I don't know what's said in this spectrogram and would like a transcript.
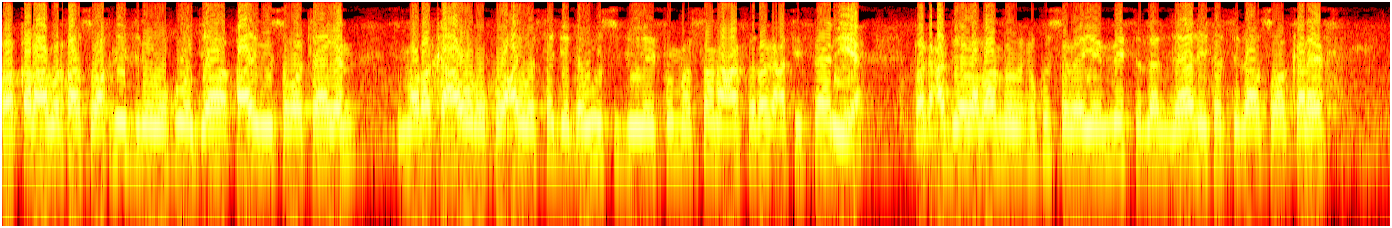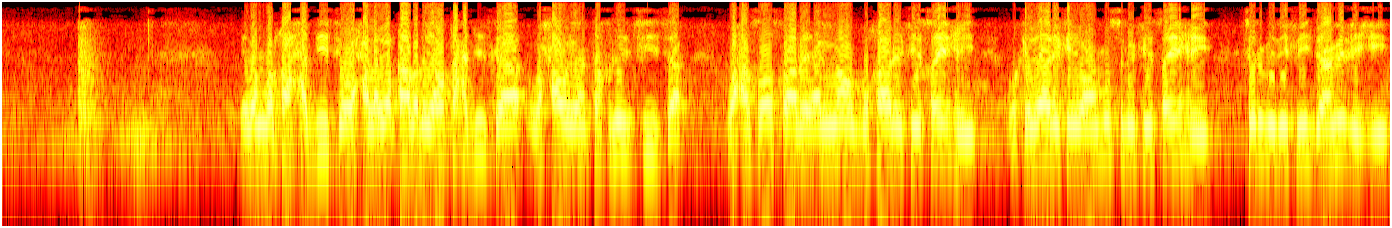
فقرأ مرخص وأخرج له وهو جاء قائم صوتايا ثم ركع وركوعي وسجد وسجد ثم صنع في الركعة الثانية. ركعة اللبان وحكو السمعي مثل ذلك السلاس وكله إذا مرقى حديثك وحلقة قادر يوقع حديثك وحاول أن تخليل فيسا وحصوص الإمام البخاري في صحيحه وكذلك إمام مسلم في صحيحه. ترمذي في جامعه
